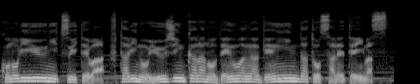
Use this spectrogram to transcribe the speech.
この理由については二人の友人からの電話が原因だとされています。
